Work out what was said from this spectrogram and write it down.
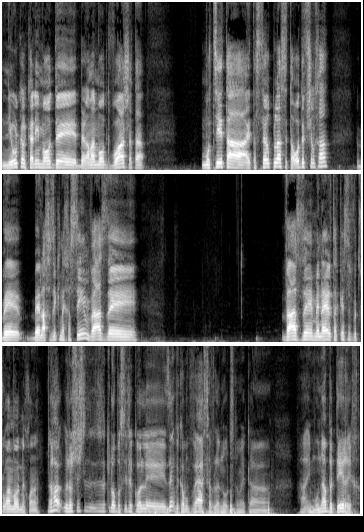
ניהול כלכלי מאוד, אה, ברמה מאוד גבוהה, שאתה מוציא את, ה, את הסרפלס, את העודף שלך, ב- בלהחזיק נכסים, ואז... אה, ואז אה, מנהל את הכסף בצורה מאוד נכונה. נכון, ואני חושב שזה זה כאילו הבסיס לכל זה, וכמובן, והסבלנות, זאת אומרת, האמונה בדרך,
